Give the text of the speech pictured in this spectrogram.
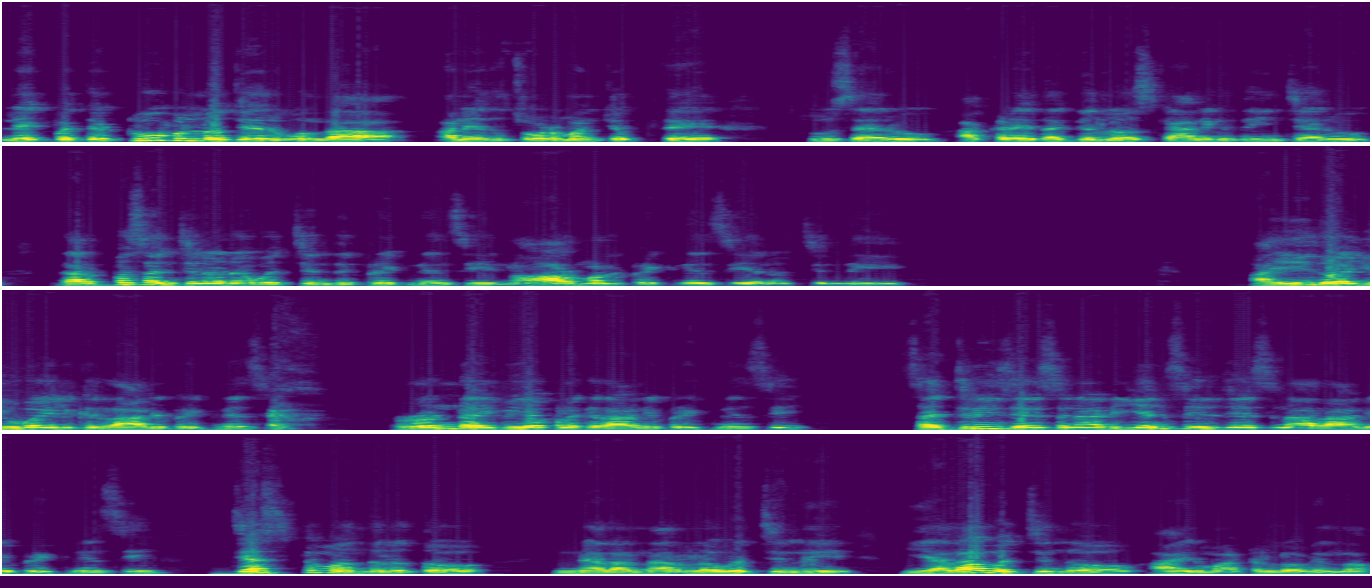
లేకపోతే ట్యూబుల్లో చేరుకుందా? అనేది చూడమని చెప్తే చూశారు. అక్కడే దగ్గరలో స్కానింగ్ తీయించారు. గర్భసంచిలోనే వచ్చింది ప్రెగ్నెన్సీ నార్మల్ ప్రెగ్నెన్సీ అని వచ్చింది. ఐదు ఐయువైలకి రాని ప్రెగ్నెన్సీ రెండు ఐవీఎఫ్లకి రాని ప్రెగ్నెన్సీ సర్జరీ చేసిన డిఎన్సీలు చేసిన రాని ప్రెగ్నెన్సీ జస్ట్ మందులతో నెలన్నరలో వచ్చింది. ఎలా వచ్చిందో ఆయన మాటల్లో విందాం.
